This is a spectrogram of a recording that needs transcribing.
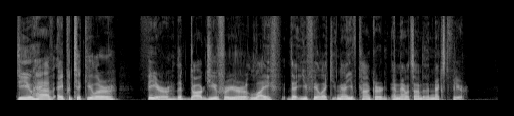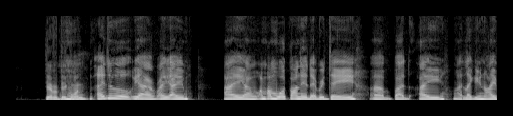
Do you have a particular fear that dogged you for your life that you feel like now you've conquered and now it's on to the next fear? Do you have a big Mhm. one? I do. Yeah, I, I, I, um, I'm, I'm work on it every day. Uh, but I, I like you know, I,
